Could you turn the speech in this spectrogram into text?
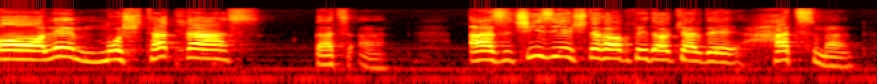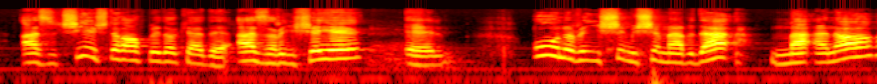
عالم مشتق است؟ قطعا. از چیزی اشتقاق پیدا کرده؟ حتما. از چی اشتقاق پیدا کرده؟ از ریشه علم. اون ریشه میشه مبدع معنا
